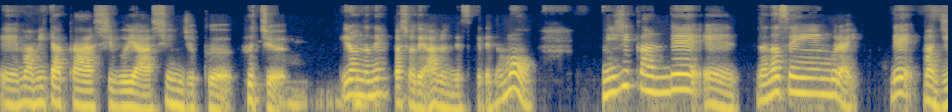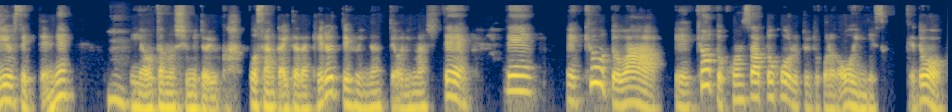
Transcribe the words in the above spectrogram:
えーまあ、三鷹、渋谷、新宿、府中、いろんなね、場所であるんですけれども、2時間で、えー7000円ぐらいで、まあ、自由席でね、うん。えーお楽しみというか、ご参加いただけるっていうふうになっておりまして、で、えー京都は、えー京都コンサートホールというところが多いんですけど、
